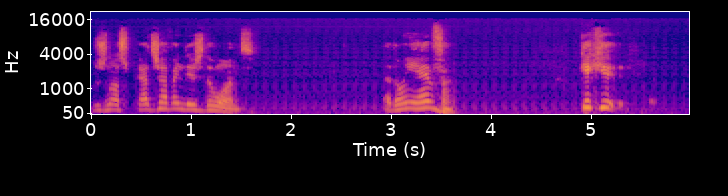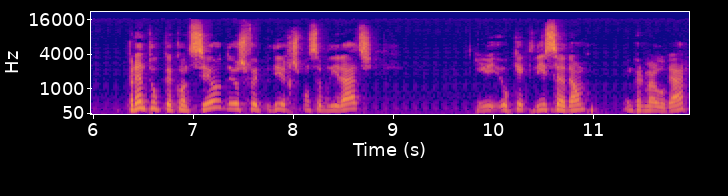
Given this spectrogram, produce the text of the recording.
dos nossos pecados já vem desde onde? Adão e Eva. O que é que. Perante o que aconteceu, Deus foi pedir responsabilidades. E o que é que disse Adão, em primeiro lugar?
